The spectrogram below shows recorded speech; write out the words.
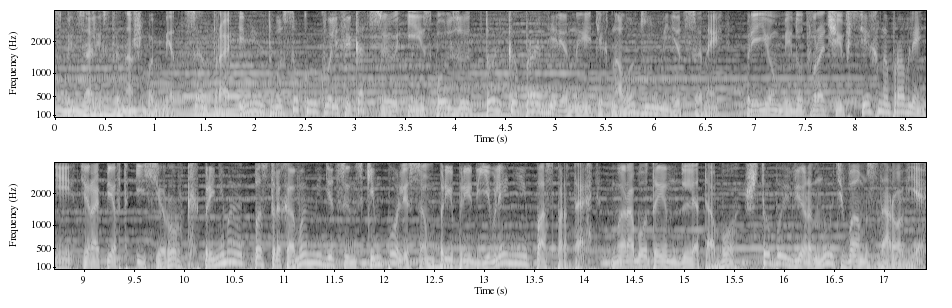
Специалисты нашего медцентра имеют высокую квалификацию и используют только проверенные технологии медицины. Прием ведут врачи всех направлений. Терапевт и хирург принимают по страховым медицинским полисам при предъявлении паспорта. Мы работаем для того, чтобы вернуть вам здоровье.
